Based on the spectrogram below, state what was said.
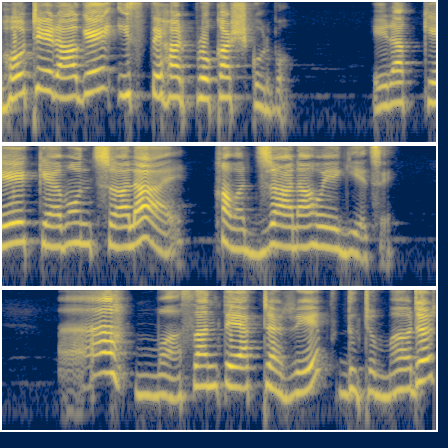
ভোটের আগে ইস্তেহার প্রকাশ করব। এরা কে, কেমন চালায়? আমার জানা হয়ে গিয়েছে। মাসান্তে একটা রেপ, দুটো মার্ডার,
